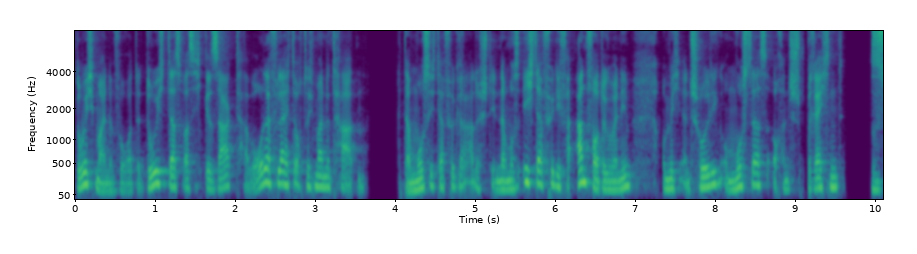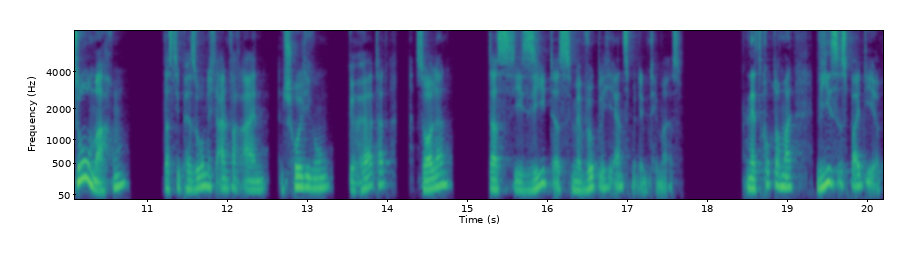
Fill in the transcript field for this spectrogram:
durch meine Worte, durch das, was ich gesagt habe oder vielleicht auch durch meine Taten, dann muss ich dafür gerade stehen. Dann muss ich dafür die Verantwortung übernehmen und mich entschuldigen und muss das auch entsprechend so machen, dass die Person nicht einfach eine Entschuldigung gehört hat, sondern dass sie sieht, dass es mir wirklich ernst mit dem Thema ist. Und jetzt guck doch mal, wie ist es bei dir?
